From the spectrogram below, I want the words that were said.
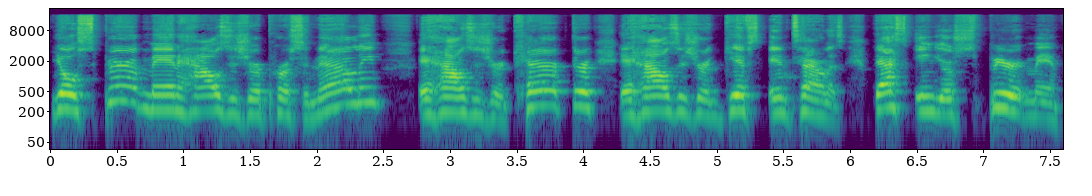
Your spirit man houses your personality, it houses your character, it houses your gifts and talents. That's in your spirit man.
